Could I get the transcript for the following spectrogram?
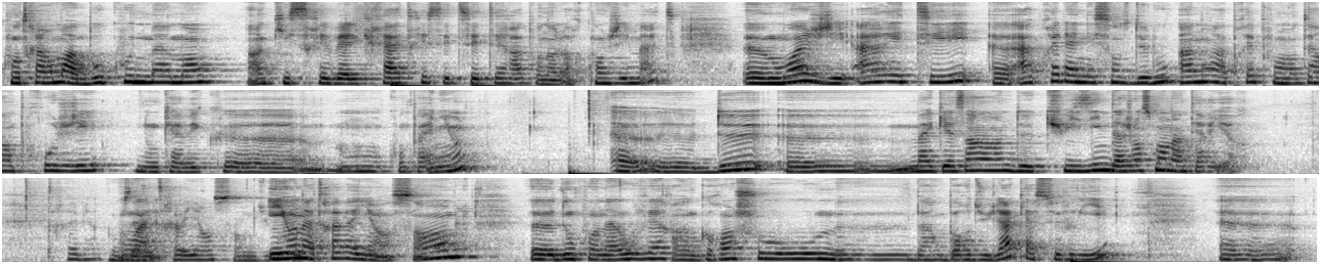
contrairement à beaucoup de mamans hein, qui se révèlent créatrices, etc., pendant leur congé mat, euh, moi j'ai arrêté euh, après la naissance de Lou, un an après, pour monter un projet donc avec euh, mon compagnon de magasin de cuisine, d'agencement d'intérieur. Très bien. Vous avez travaillé ensemble. Et on a travaillé ensemble. donc on a ouvert un grand showroom ben, au bord du lac à Sevrier.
